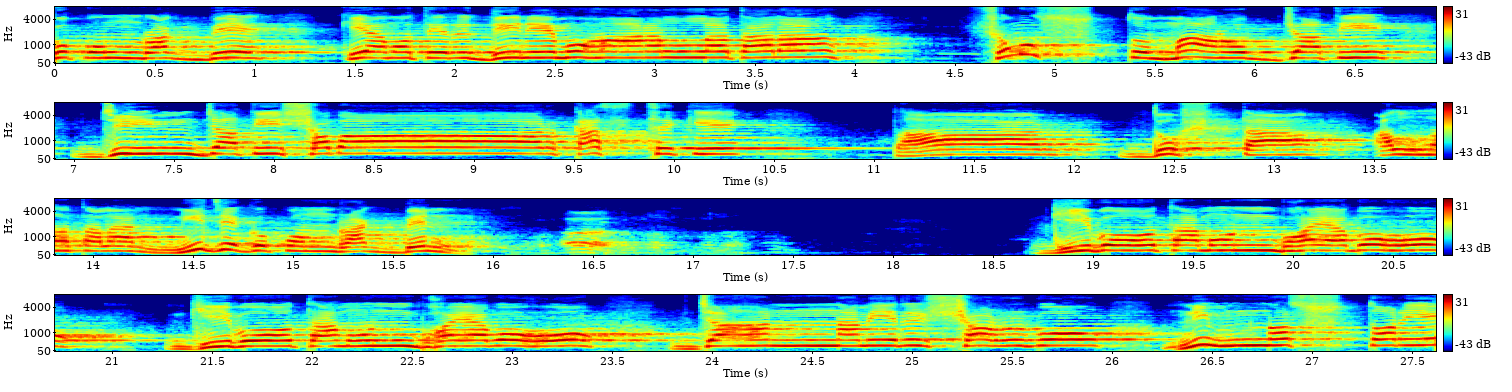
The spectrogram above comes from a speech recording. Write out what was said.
গোপন রাখবে কিয়ামতের দিনে মহান আল্লাহ তালা সমস্ত মানব জাতি, জিন জাতি সবার কাছ থেকে তার দোষটা আল্লাহ তালা নিজে গোপন রাখবেন। গিবত এমন ভয়াবহ, গিবত এমন ভয়াবহ জাহান নামের সর্ব নিম্ন স্তরে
